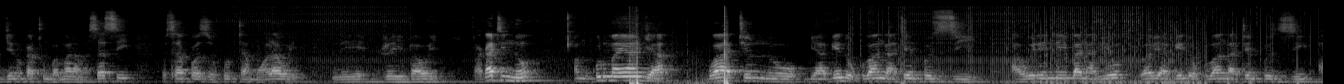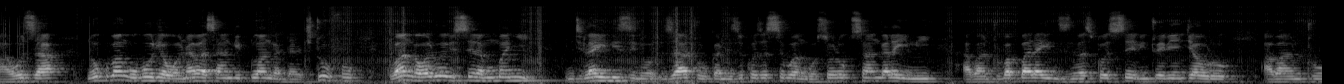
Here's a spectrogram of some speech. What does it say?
geno katumba mala masasi osapozi okutta muwala we ne driver we. Kakati nno omukulu mayanja bw'atyo nno byagenda okuba nga ate mpozi awera enemba nabyo oba byagenda okuba nga ate mpozi awoza. N'okuba nga oba oliawo wanaabasangiddwa nga ddala kituufu kubanga waliwo ebiseera mumanyi nti layini zino zatuuka ne zikozesebwa ng'osobola okusanga layini abantu babba layini zino bazikozesa ebintu ebyenjawulo abantu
